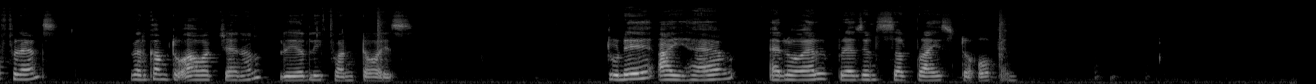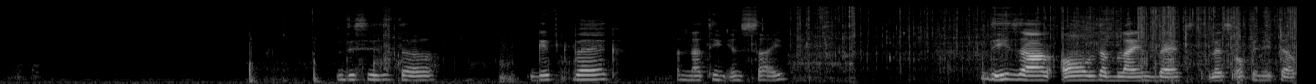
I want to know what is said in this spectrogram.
friends, welcome to our channel Really Fun Toys. Today I have LOL present surprise to open. This is the gift bag, nothing inside. These are all the blind bags. Let's open it up.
